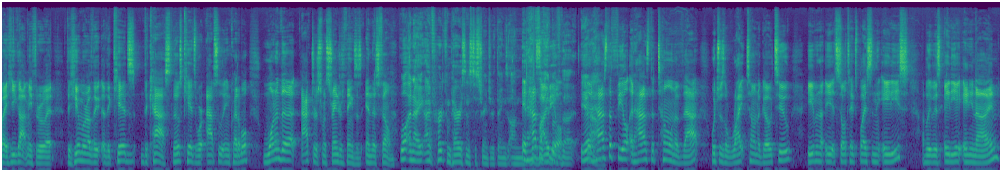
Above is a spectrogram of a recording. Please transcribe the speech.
but he got me through it. The humor of the of the kids, the cast, those kids were absolutely incredible. One of the actors from Stranger Things is in this film. Well, and I, I've heard comparisons to Stranger Things on It has the the, vibe feel. of the yeah. It has the feel. It has the tone of that, which was the right tone to go to. Even though it still takes place in the 80s, I believe it was 88, 89.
